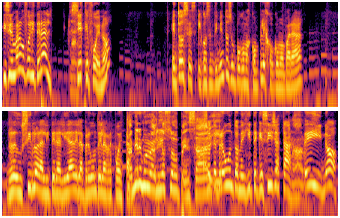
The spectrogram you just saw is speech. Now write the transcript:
Y sin embargo fue literal. Si es que fue, ¿no? Entonces, el consentimiento es un poco más complejo como para reducirlo a la literalidad de la pregunta y la respuesta. También es muy valioso pensar. Yo te y- pregunto, me dijiste que sí, ya está. Claro. Ey, no.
